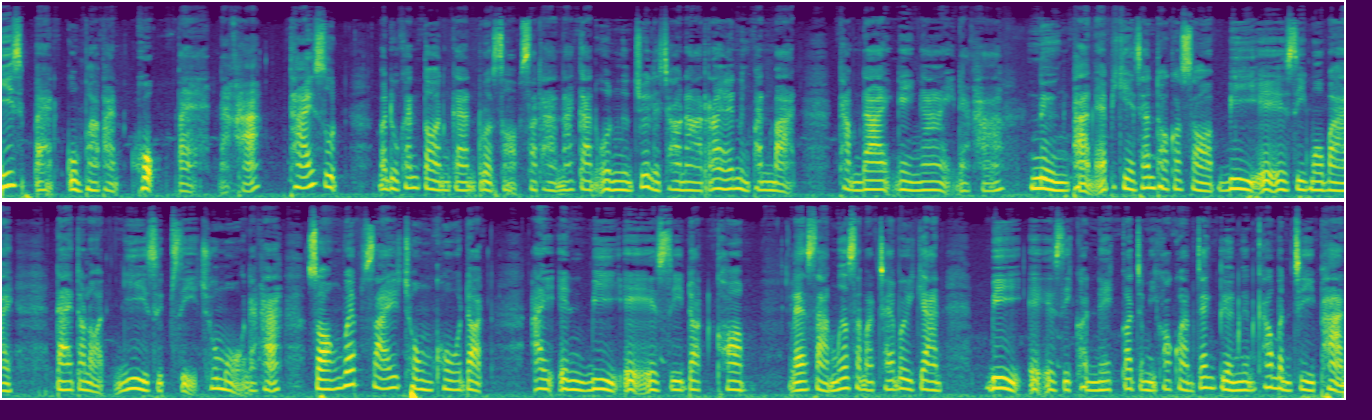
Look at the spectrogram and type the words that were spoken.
28 กุมภาพันธ์ 68 นะคะ ท้ายสุดมาดูขั้นตอนการตรวจสอบสถานะการโอนเงินช่วยเหลือชาวนาไร่ละ 1,000 บาททำได้ง่ายๆนะคะ 1. ผ่านแอปพลิเคชันทกส BAAC Mobile ได้ตลอด 24 ชั่วโมงนะคะ 2. เว็บไซต์ชงโค inbaac.com และ 3. เมื่อสมัครใช้บริการ BAAC Connect ก็จะมีข้อความแจ้งเตือนเงินเข้าบัญชีผ่าน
